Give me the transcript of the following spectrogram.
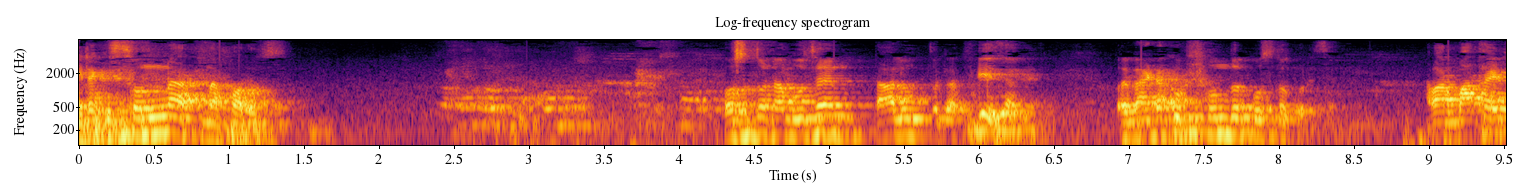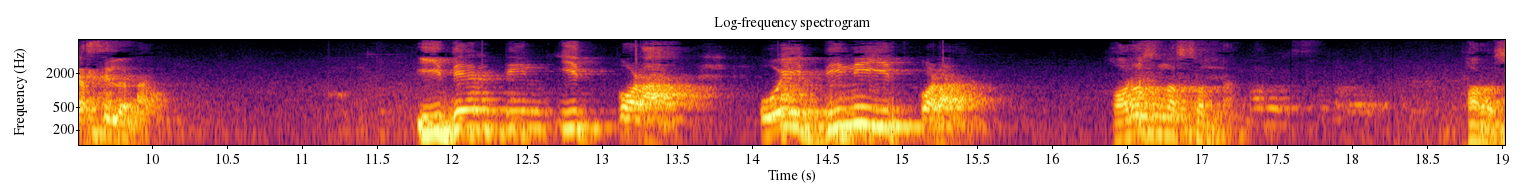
এটা কি সোননাথ না ফরজ? প্রশ্নটা বুঝেন, তাহলে উত্তরটা পেয়ে যাবে ওই ভাইটা খুব সুন্দর প্রশ্ন করেছেন। আমার মাথায় এটা ছিল না। ঈদের দিন ঈদ পড়া, ওই দিনই ঈদ পড়া, ফরজ না সোননাথ ফরজ।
